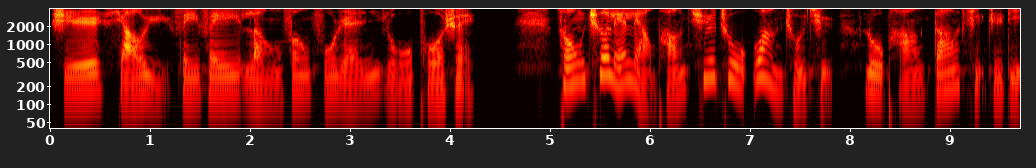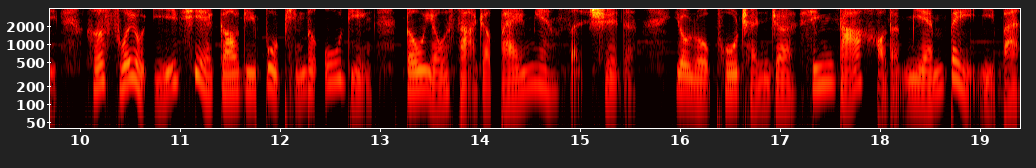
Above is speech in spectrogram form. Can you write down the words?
时小雨霏霏，冷风拂人如泼水。从车帘两旁缺处望出去，路旁高起之地和所有一切高低不平的屋顶，都有撒着白面粉似的，犹如铺陈着新打好的棉被一般。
